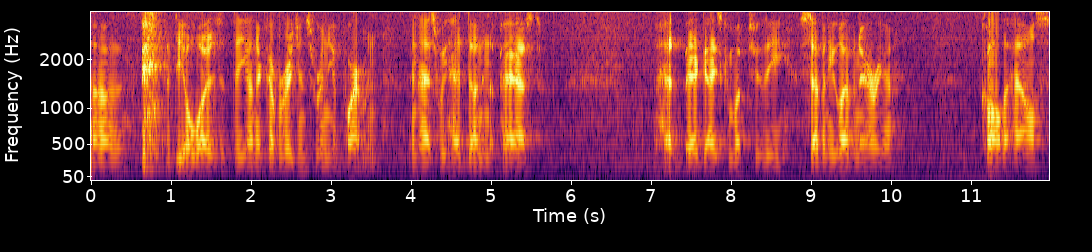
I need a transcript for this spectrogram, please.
Uh, The deal was that the undercover agents were in the apartment, and as we had done in the past, had bad guys come up to the 7-Eleven area, call the house,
